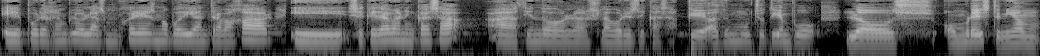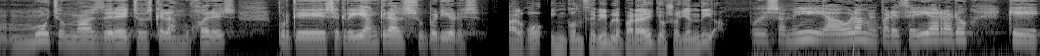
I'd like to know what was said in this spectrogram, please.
eh, por ejemplo, las mujeres no podían trabajar y se quedaban en casa haciendo las labores de casa. Que hace mucho tiempo los hombres tenían muchos más derechos que las mujeres porque se creían que eran superiores algo inconcebible para ellos hoy en día. Pues a mí ahora me parecería raro que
